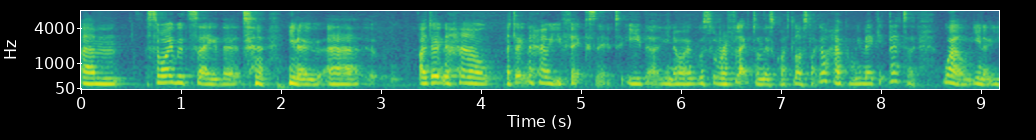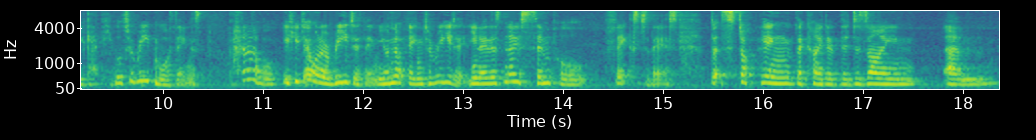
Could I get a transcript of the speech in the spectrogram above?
Um, so I would say that, you know, uh, I don't know how I don't know how you fix it either. You know, I was reflect on this quite a lot. Like, oh, how can we make it better? Well, you know, you get people to read more things. How? If you don't want to read a thing, you're not going to read it. You know, there's no simple fix to this. But stopping the kind of the design um,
